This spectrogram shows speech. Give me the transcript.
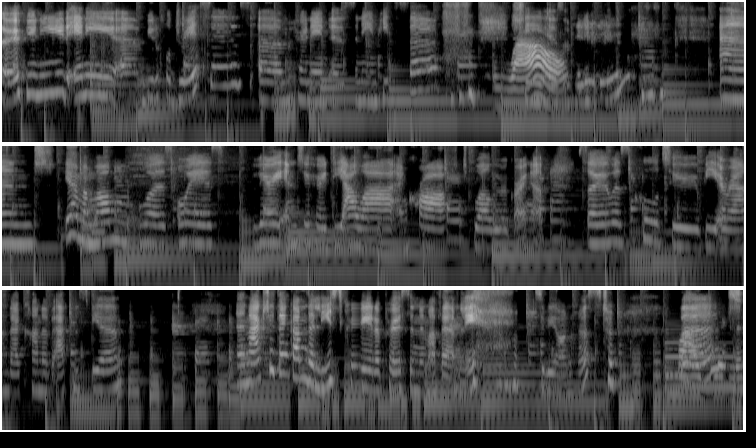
so if you need any um, beautiful dresses, um, her name is Saneem Pizza. Wow. and yeah, my mom was always very into her DIY and craft while we were growing up. So it was cool to be around that kind of atmosphere. And I actually think I'm the least creative person in my family, to be honest. My But- goodness.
